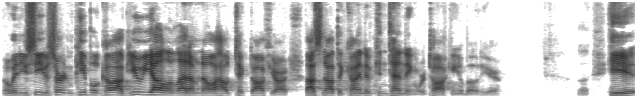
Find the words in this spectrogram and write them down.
And when you see certain people come up, you yell and let them know how ticked off you are. That's not the kind of contending we're talking about here. He,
